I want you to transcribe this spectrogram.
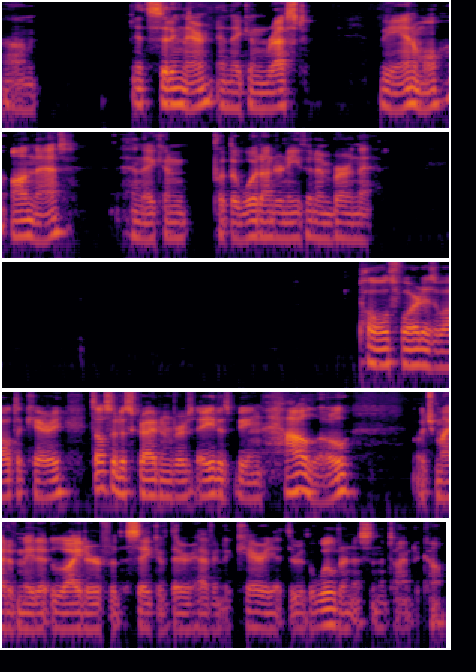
Um, it's sitting there and they can rest the animal on that and they can put the wood underneath it and burn that. Poles for it as well to carry. It's also described in verse 8 as being hollow, which might have made it lighter for the sake of their having to carry it through the wilderness in the time to come.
